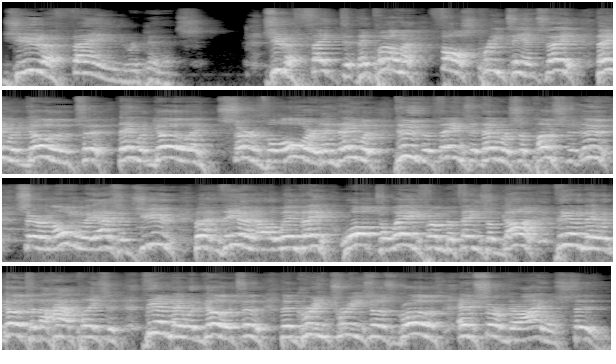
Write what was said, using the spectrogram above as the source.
Judah feigned repentance. Judah faked it. They put on a false pretense. They, they would go to, they would go and serve the Lord and they would do the things that they were supposed to do ceremonially as a Jew. But then uh, when they walked away from the things of God, then they would go to the high places. Then they would go to the green trees, those groves, and serve their idols too.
